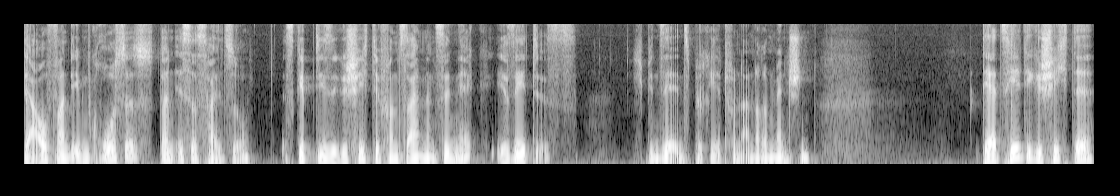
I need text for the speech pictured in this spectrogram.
der Aufwand eben groß ist, dann ist es halt so. Es gibt diese Geschichte von Simon Sinek. Ihr seht es. Ich bin sehr inspiriert von anderen Menschen. Der erzählt die Geschichte,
